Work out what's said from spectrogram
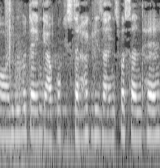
और भी बताएँ कि आपको किस तरह के डिज़ाइंस पसंद हैं,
